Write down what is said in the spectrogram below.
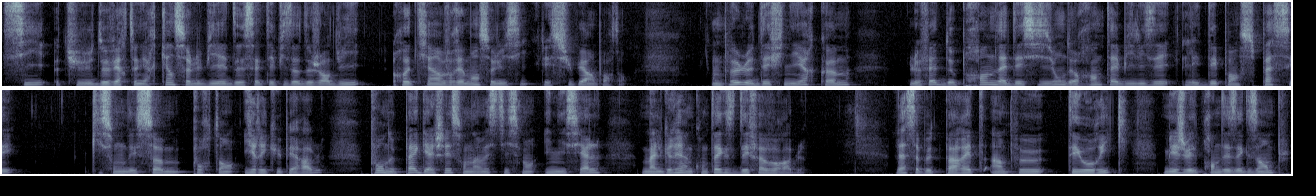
Si tu devais retenir qu'un seul biais de cet épisode d'aujourd'hui, retiens vraiment celui-ci. Il est super important. On peut le définir comme le fait de prendre la décision de rentabiliser les dépenses passées, qui sont des sommes pourtant irrécupérables, pour ne pas gâcher son investissement initial malgré un contexte défavorable. Là, ça peut te paraître un peu théorique, mais je vais te prendre des exemples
